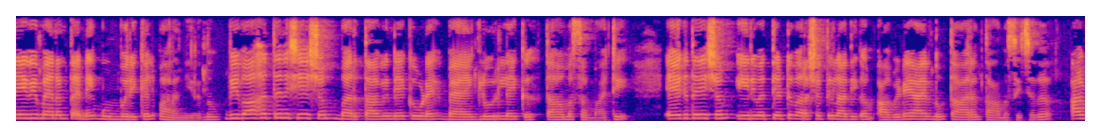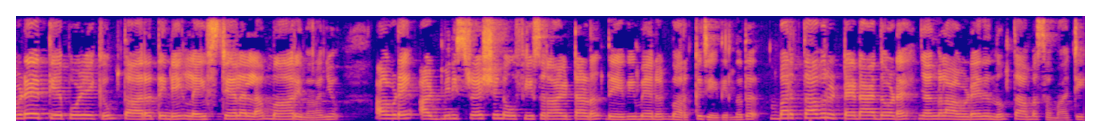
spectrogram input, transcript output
ദേവി മേനോൻ തന്നെ മുമ്പൊരിക്കൽ പറഞ്ഞിരുന്നു. വിവാഹത്തിന് ശേഷം ഭർത്താവിന്റെ കൂടെ ബാംഗ്ലൂരിലേക്ക് താമസം മാറ്റി. ഏകദേശം ഇരുപത്തിയെട്ട് വർഷത്തിലധികം അവിടെയായിരുന്നു താരം താമസിച്ചത്. അവിടെ എത്തിയപ്പോഴേക്കും താരത്തിന്റെ ലൈഫ് സ്റ്റൈലെല്ലാം മാറി മറഞ്ഞു. അവിടെ അഡ്മിനിസ്ട്രേഷൻ ഓഫീസറായിട്ടാണ് ദേവി മേനോൻ വർക്ക് ചെയ്തിരുന്നത്. ഭർത്താവ് റിട്ടയർഡ് ആയതോടെ ഞങ്ങൾ അവിടെ നിന്നും താമസം മാറ്റി.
